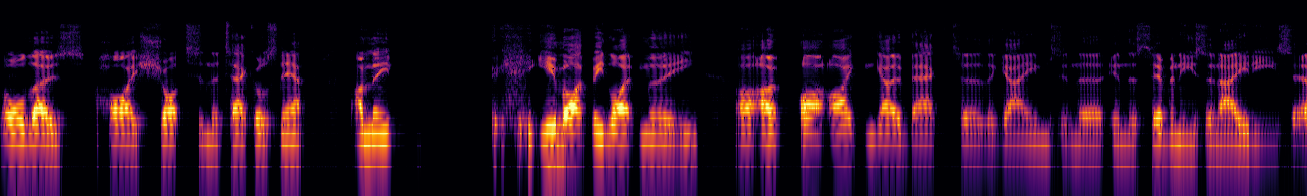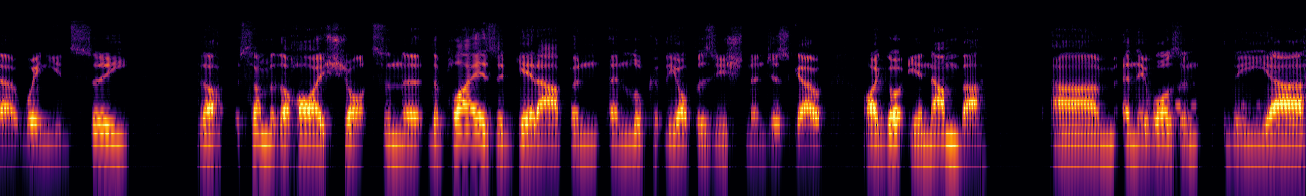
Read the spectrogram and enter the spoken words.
all those high shots in the tackles. Now, I mean, you might be like me. I, I, I can go back to the games in the in the seventies and eighties uh, when you'd see the some of the high shots, and the, the players would get up and, and look at the opposition and just go, "I got your number," um, and there wasn't the uh,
